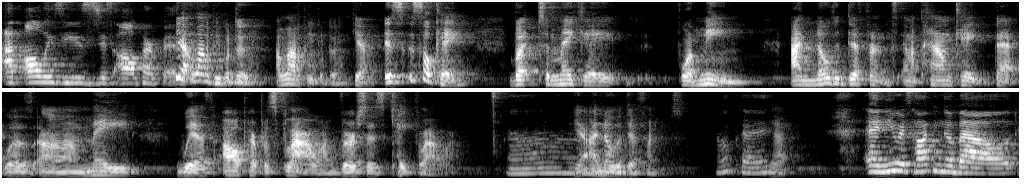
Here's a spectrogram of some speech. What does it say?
I've always used just all purpose. Yeah, a lot of people do. A lot of people do. Yeah, it's it's okay, but to make a for me, I know the difference in a pound cake that was um, made with all-purpose flour versus cake flour. Yeah, I know the difference. Okay. Yeah. And you were talking about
